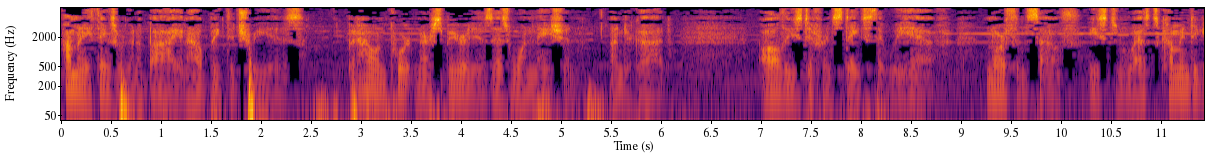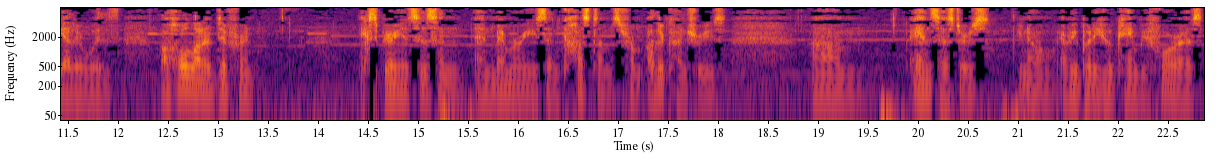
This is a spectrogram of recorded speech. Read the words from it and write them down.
how many things we're going to buy and how big the tree is, but how important our spirit is as one nation under God. All these different states that we have, north and south, east and west, coming together with a whole lot of different experiences and, and memories and customs from other countries, um, ancestors, you know, everybody who came before us,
